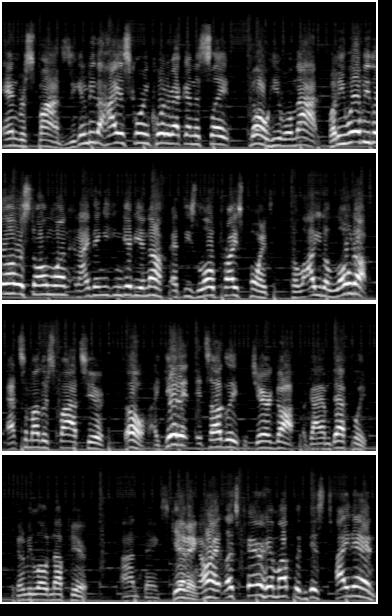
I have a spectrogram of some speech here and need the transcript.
and responds. Is he going to be the highest scoring quarterback on the slate? No, he will not. But he will be the lowest owned one, and I think he can give you enough at these low price points to allow you to load up at some other spots here. So I get it. It's ugly, but Jared Goff, a guy I'm definitely going to be loading up here on Thanksgiving. All right, let's pair him up with his tight end,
